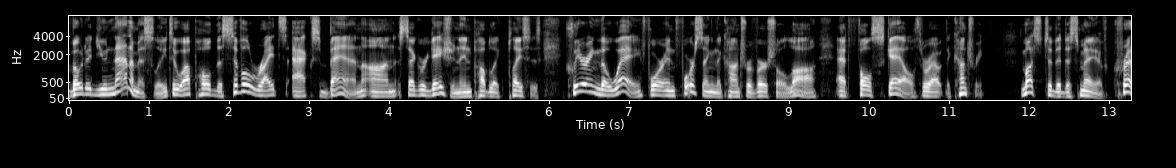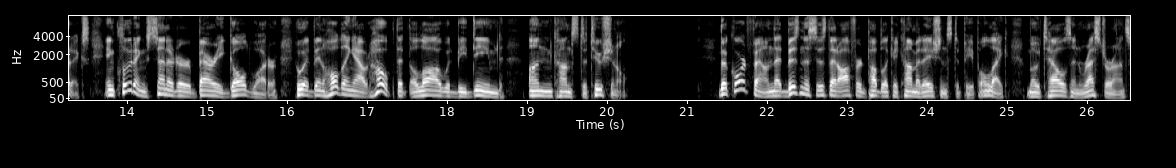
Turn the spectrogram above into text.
voted unanimously to uphold the Civil Rights Act's ban on segregation in public places, clearing the way for enforcing the controversial law at full scale throughout the country much to the dismay of critics, including Senator Barry Goldwater, who had been holding out hope that the law would be deemed unconstitutional. The court found that businesses that offered public accommodations to people, like motels and restaurants,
